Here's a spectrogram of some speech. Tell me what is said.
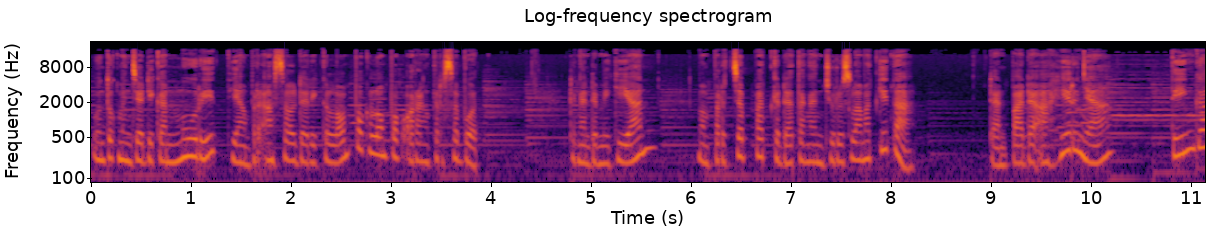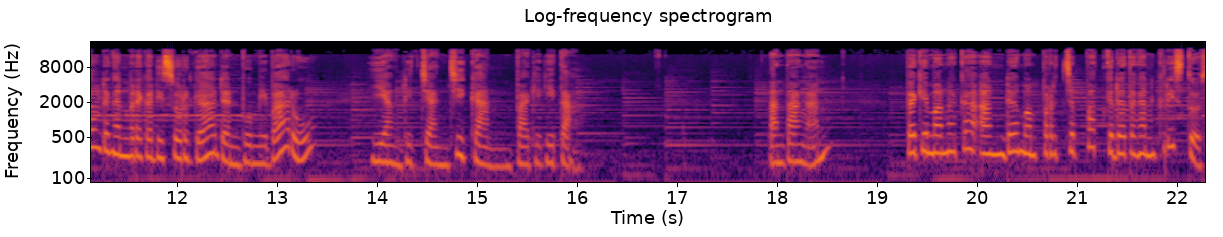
untuk menjadikan murid yang berasal dari kelompok-kelompok orang tersebut. Dengan demikian, mempercepat kedatangan Juru Selamat kita, dan pada akhirnya tinggal dengan mereka di surga dan bumi baru yang dijanjikan bagi kita. Tantangan: bagaimanakah Anda mempercepat kedatangan Kristus?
